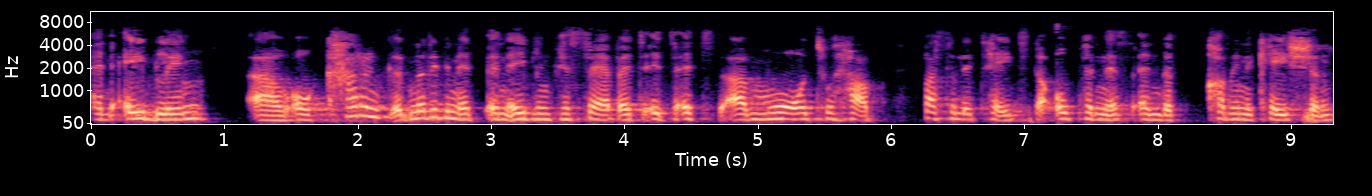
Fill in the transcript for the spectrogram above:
enabling uh, or current, not even enabling per se, but it's it's uh, more to help facilitate the openness and the communication,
